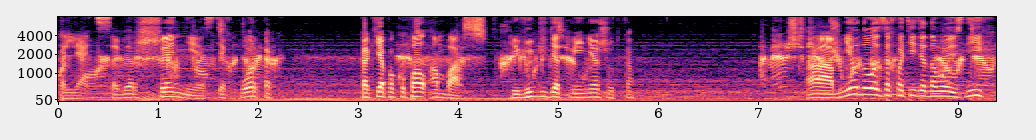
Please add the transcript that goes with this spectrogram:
Блять, совершеннее с тех пор, как как я покупал амбар. И выглядят менее жутко. А, мне удалось захватить одного из них,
